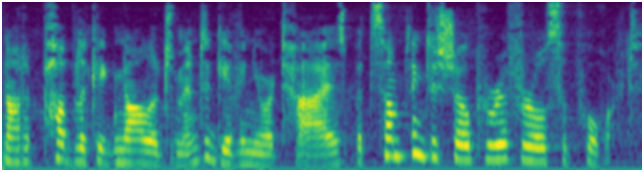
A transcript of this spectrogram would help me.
not a public acknowledgement given your ties, but something to show peripheral support.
